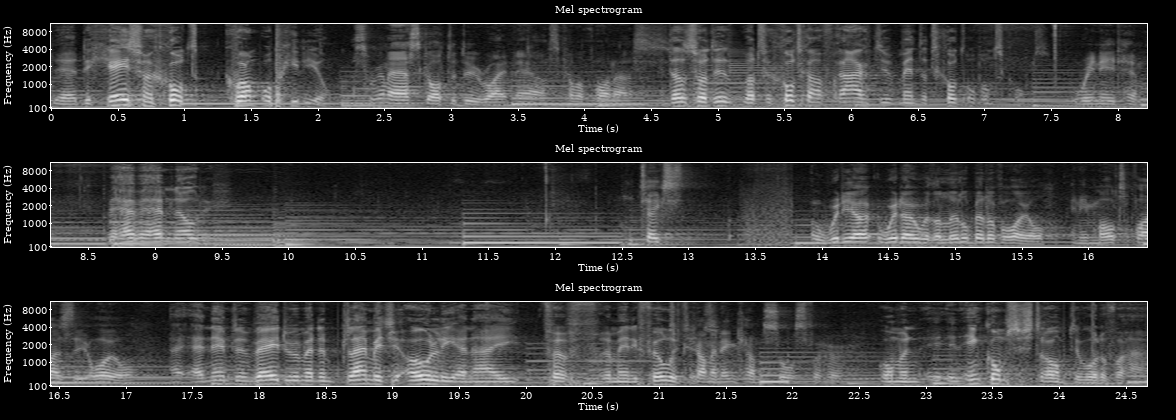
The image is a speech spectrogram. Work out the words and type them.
de, de geest van God kwam op Gideon. That's what we're going to ask God to do right now. It's come upon us. En dat is wat, wat we God gaan vragen op het moment dat God op ons komt. We need Him. We hebben Hem nodig. He takes a widow, widow with a little bit of oil and He multiplies the oil Hij, hij neemt een weduwe met een klein beetje olie en hij ver- vermenigvuldigt to become het. an income source for her. Om een, een inkomstenstroom te worden voor haar.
